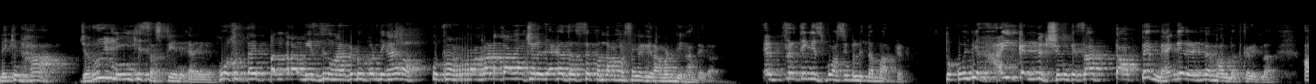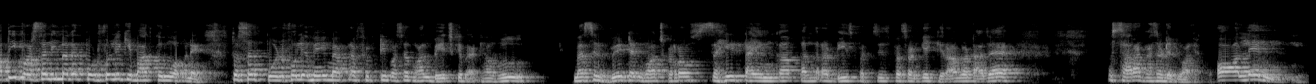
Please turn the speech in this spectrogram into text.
लेकिन हाँ ज़रूरी नहीं कि सस्टेन करेंगे। हो सकता है पंद्रह बीस दिन मार्केट ऊपर दिखाएगा उधर रगड़ता चले जाएगा, दस से पंद्रह परसेंट गिरावट दिखा देगा। Everything is possible in the market तो कोई भी हाई कन्विक्शन के साथ टॉप पे महँगे रेट में माल मत खरीदना। अभी पर्सनली मैं अगर पोर्टफोलियो की बात करूँ अपने तो सर पोर्टफोलियो में ही मैं अपना 50 परसेंट माल बेच के बैठा हूँ। मैं सिर्फ़ वेट एंड वॉच कर रहा हूँ, सही टाइम का 15 20 25 परसेंट की गिरावट आ जाए तो सारा पैसा डिप्लॉय। ऑल इन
